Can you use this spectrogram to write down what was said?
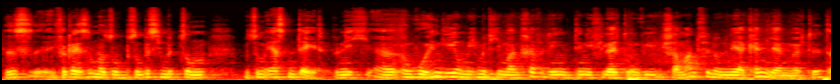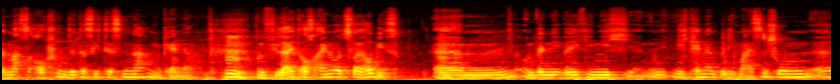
Das ist, ich vergleiche es immer so, so ein bisschen mit so, einem, mit so einem ersten Date. Wenn ich äh, irgendwo hingehe und mich mit jemandem treffe, den, den ich vielleicht irgendwie charmant finde und näher kennenlernen möchte, dann macht es auch schon Sinn, dass ich dessen Namen kenne. Mhm. Und vielleicht auch ein oder zwei Hobbys. Mhm. Ähm, und wenn, wenn ich die nicht, nicht kenne, bin ich meistens schon äh,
